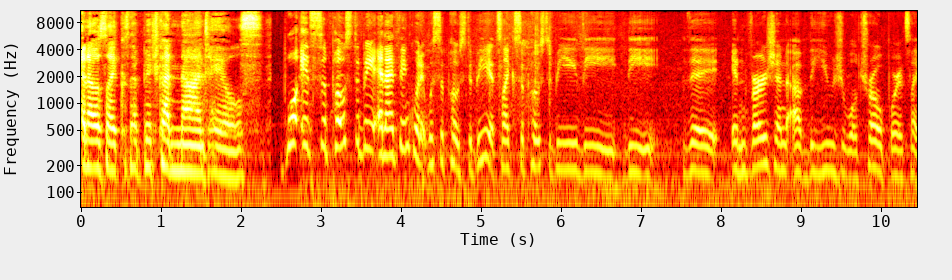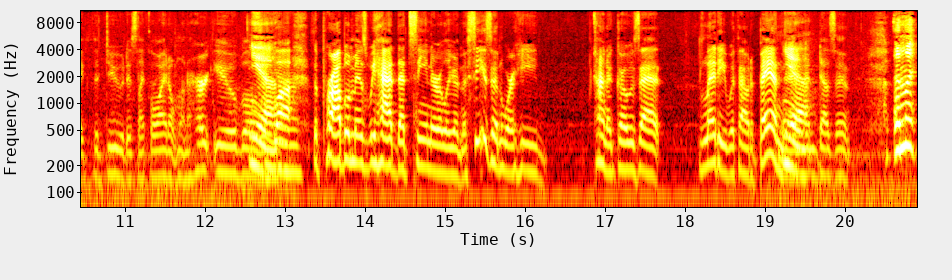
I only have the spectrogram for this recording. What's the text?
And I was like, because that bitch got nine tails. Well, it's supposed to be, and I think what it was supposed to be, it's like supposed to be the the the inversion of the usual trope where it's like the dude is like, "Oh, I don't want to hurt you." Blah Yeah. blah. blah. The problem is we had that scene earlier in the season where he kind of goes at Letty without abandon Yeah. and doesn't And like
